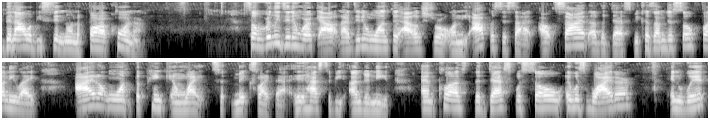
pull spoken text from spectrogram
Then I would be sitting on the far corner. So really didn't work out. And I didn't want the Alex drawer on the opposite side, outside of the desk, because I'm just so funny. Like, I don't want the pink and white to mix like that. It has to be underneath. And plus, the desk was so, it was wider in width.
